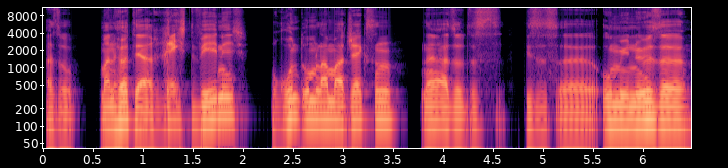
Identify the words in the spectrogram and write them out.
Also man hört ja recht wenig rund um Lamar Jackson. Ne? Also das, dieses äh, ominöse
